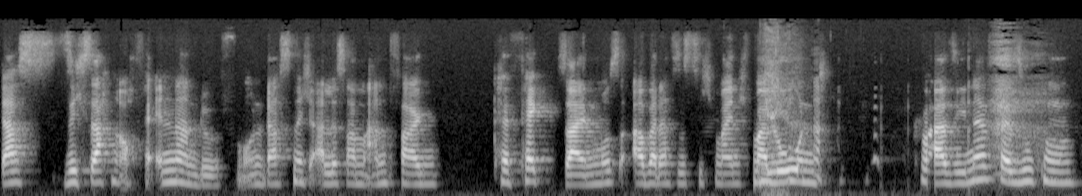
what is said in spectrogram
dass sich Sachen auch verändern dürfen und dass nicht alles am Anfang perfekt sein muss, aber dass es sich manchmal lohnt, quasi, ne, versuchen,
